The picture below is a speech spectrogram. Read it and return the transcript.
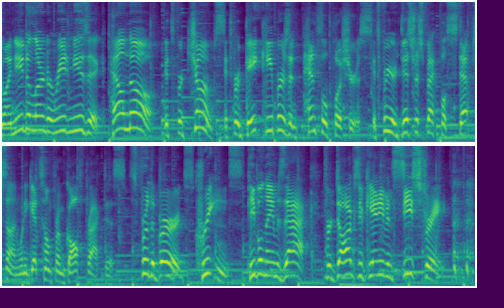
Do I need to learn to read music? Hell no. It's for chumps. It's for gatekeepers and pencil pushers. It's for your disrespectful stepson when he gets home from golf practice. It's for the birds, cretins, people named Zak, for dogs who can't even see straight.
